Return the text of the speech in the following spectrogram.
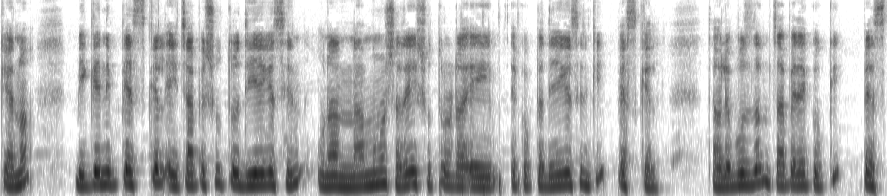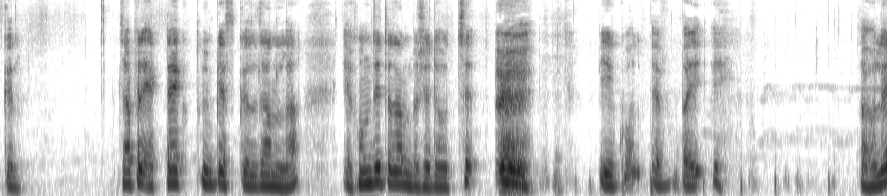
কেন? বিজ্ঞানী পেস্কেল এই চাপের সূত্র দিয়ে গেছেন। ওনার নাম অনুসারে এই সূত্রটা, এই এককটা দিয়ে গেছেন কি? পেস্কেল। তাহলে বুঝলাম চাপের একক কি? পেস্কেল। চাপের একটা একক তুমি পেস্কেল জানলা। এখন যেটা জানবে সেটা হচ্ছে P equal F by A. তাহলে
